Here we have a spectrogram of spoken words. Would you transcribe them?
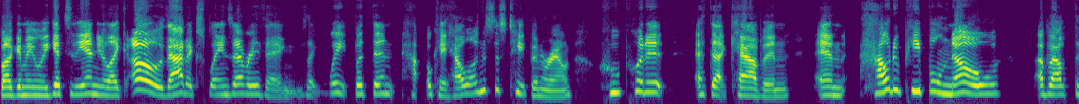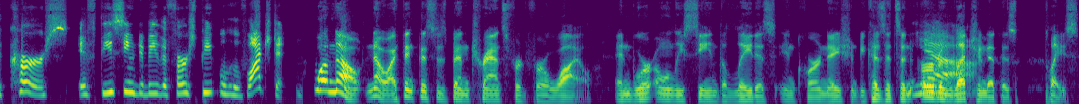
bugging me when we get to the end. You're like, oh, that explains everything. It's like, wait, but then, ho- okay, how long has this tape been around? Who put it at that cabin? And how do people know about the curse if these seem to be the first people who've watched it? Well, no, no. I think this has been transferred for a while, and we're only seeing the latest incarnation because it's an Yeah. urban legend at this place.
